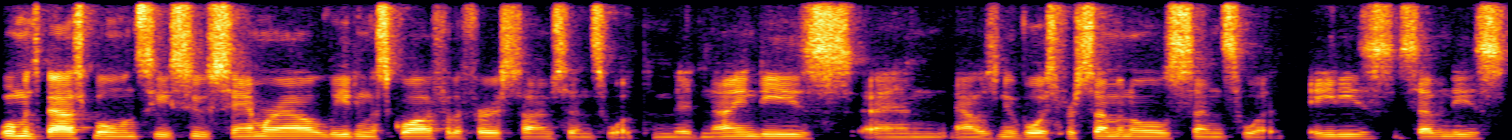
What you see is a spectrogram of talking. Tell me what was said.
Women's basketball will see Sue Semrau leading the squad for the first time since what the mid '90s, and now his new voice for Seminoles since what '80s, '70s.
